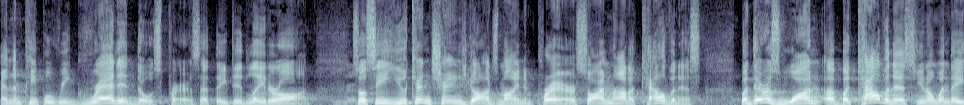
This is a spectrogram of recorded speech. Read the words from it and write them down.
And then people regretted those prayers that they did later on. So, see, you can change God's mind in prayer. So, I'm not a Calvinist, but there's one, uh, but Calvinists, you know, when they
